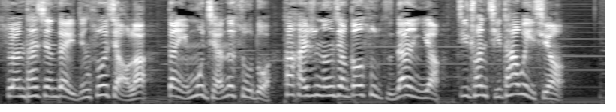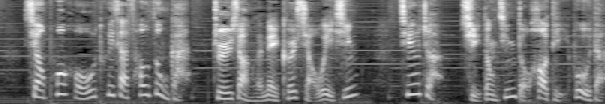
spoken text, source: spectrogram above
虽然它现在已经缩小了，但以目前的速度，它还是能像高速子弹一样击穿其他卫星。小泼猴推下操纵杆，追上了那颗小卫星，接着启动金斗号底部的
